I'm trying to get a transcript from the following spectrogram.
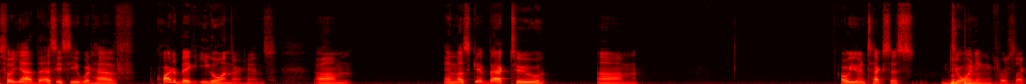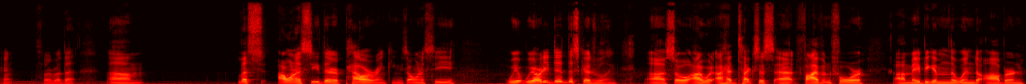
so, yeah, the SEC would have quite a big ego on their hands. Um, and let's get back to um, OU and Texas joining for a second. Sorry about that. Um, let's. I want to see their power rankings. I want to see we we already did the scheduling. Uh, so I would I had Texas at five and four. Uh, maybe give them the win to Auburn.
